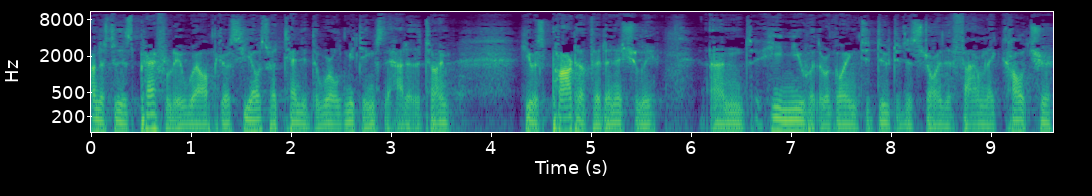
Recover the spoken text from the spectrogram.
understood this perfectly well because he also attended the world meetings they had at the time. He was part of it initially and he knew what they were going to do to destroy the family culture.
